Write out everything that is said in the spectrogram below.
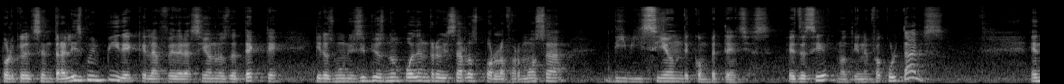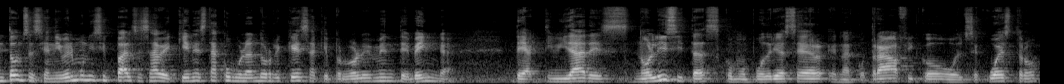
porque el centralismo impide que la federación los detecte y los municipios no pueden revisarlos por la famosa división de competencias, es decir, no tienen facultades. Entonces, si a nivel municipal se sabe quién está acumulando riqueza que probablemente venga de actividades no lícitas, como podría ser el narcotráfico o el secuestro,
